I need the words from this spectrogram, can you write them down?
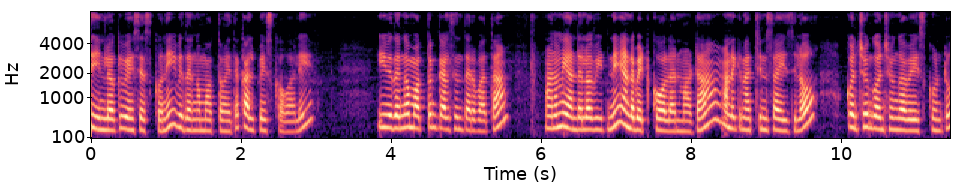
దీనిలోకి వేసేసుకొని ఈ విధంగా మొత్తం అయితే కలిపేసుకోవాలి. ఈ విధంగా మొత్తం కలిసిన తర్వాత మనం ఎండలో వీటిని ఎండబెట్టుకోవాలన్నమాట. మనకి నచ్చిన సైజులో కొంచెం కొంచెంగా వేసుకుంటూ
